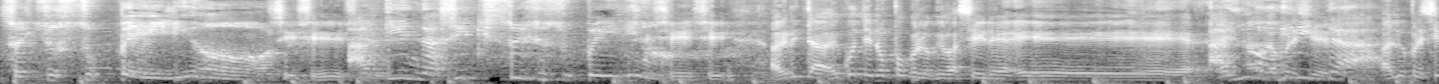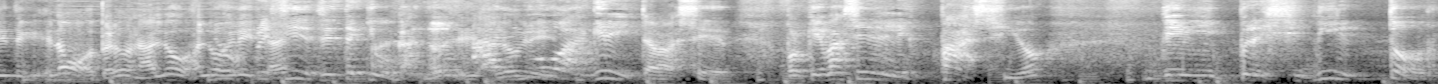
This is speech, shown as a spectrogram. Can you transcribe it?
Soy su superior. Sí, sí, sí. Atienda así que soy su superior. Sí, sí. Agrita, cuéntenos un poco lo que va a ser. Eh, Aló, aló, presidente. Aló, presidente. No, perdón, aló, aló, No, Agrita. ¿eh? presidente, se está equivocando. Eh, Aló aló, Greta. a Greta va a ser. Porque va a ser el espacio del presidirector.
